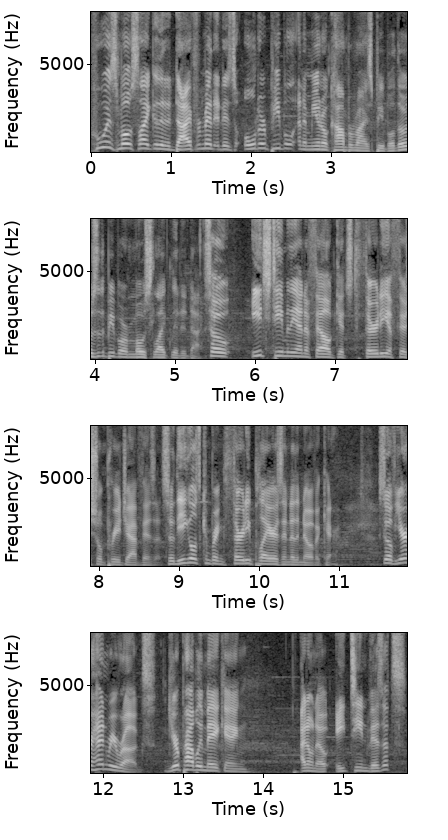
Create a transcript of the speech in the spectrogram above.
who is most likely to die from it. It is older people and immunocompromised people. Those are the people who are most likely to die. So each team in the NFL gets 30 official pre-draft visits. So the Eagles can bring 30 players into the NovaCare. So if you're Henry Ruggs, you're probably making, I don't know, 18 visits,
